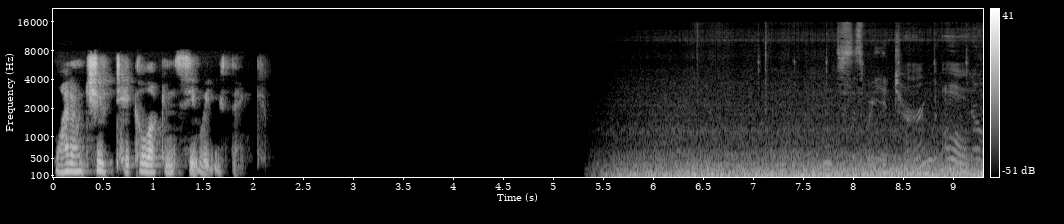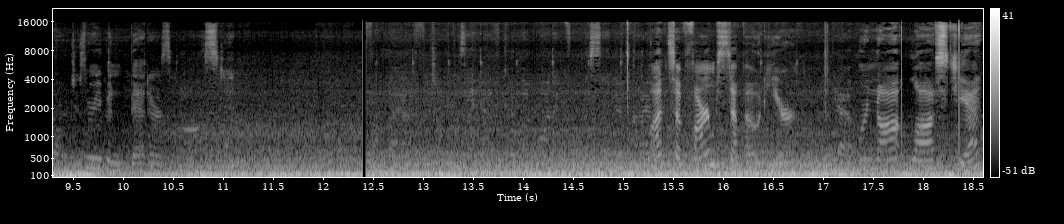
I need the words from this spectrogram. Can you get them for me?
Why don't you take a look and see what you think? This is where you turn? Oh, No, just- you're even better. Lots of farm stuff out here. Yeah. We're not lost yet,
